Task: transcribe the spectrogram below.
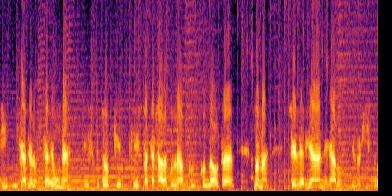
¿sí? hija biológica de una, este, pero que, que está casada con la, con la otra mamá, se le haría negado el registro.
